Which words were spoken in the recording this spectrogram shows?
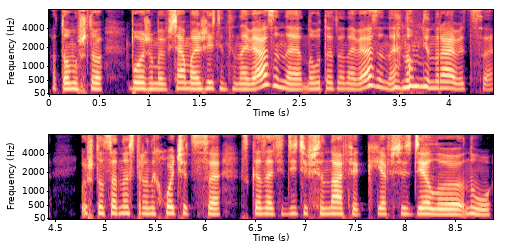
о том, что, боже мой, вся моя жизнь — это навязанное, но вот это навязанное, оно мне нравится. Что, с одной стороны, хочется сказать, идите все нафиг, я все сделаю, ну,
